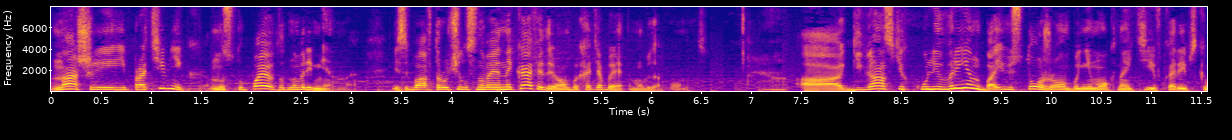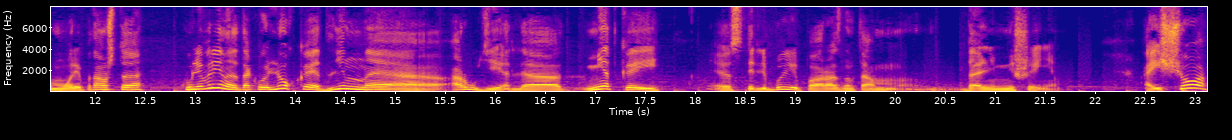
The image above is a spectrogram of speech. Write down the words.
наши и противник наступают одновременно. Если бы автор учился на военной кафедре, он бы хотя бы это мог запомнить. А гигантских кулеврин, боюсь, тоже он бы не мог найти в Карибском море, потому что кулеврин это такое легкое, длинное орудие для меткой стрельбы по разным там дальним мишеням. А еще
